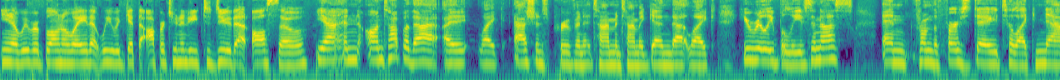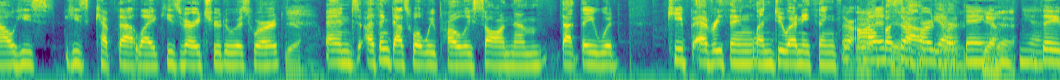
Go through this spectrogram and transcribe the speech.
you know, we were blown away that we would get the opportunity to do that also. Yeah, and on top of that, I like Ashton's proven it time and time again that like he really believes in us, and from the first day to like now, he's he's kept that like he's very true to his word. Yeah. and I think that's what we probably saw in them that they would keep everything and do anything. They're help honest, us they're out, yeah. hardworking. Yeah. and Yeah. They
